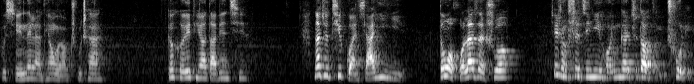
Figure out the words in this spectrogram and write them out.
不行，那两天我要出差，跟何一婷要答辩期，那就提管辖异议，等我回来再说。这种事情你以后应该知道怎么处理。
